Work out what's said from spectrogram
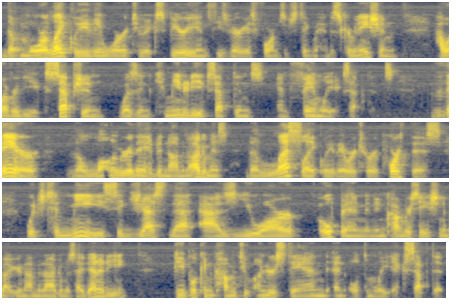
the more likely they were to experience these various forms of stigma and discrimination. However, the exception was in community acceptance and family acceptance. Hmm. There, the longer they had been non monogamous, the less likely they were to report this, which to me suggests that as you are open and in conversation about your non monogamous identity, people can come to understand and ultimately accept it.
